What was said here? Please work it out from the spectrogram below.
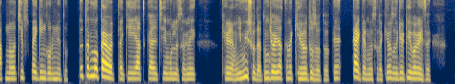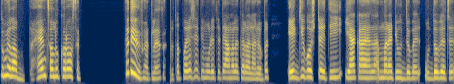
आपलं चिप्स पॅकिंग करून येतो तर तर मग काय वाटतं की आजकालची मुलं सगळे खेळ म्हणजे मी सुद्धा तुमच्या वेळी असताना खेळतच होतो. काय काय करणार सुद्धा? खेळत होतो किंवा टी बघायचं. तुम्हाला फॅन चालू करावं असं कधी वाटलं? तर परिस्थितीमुळे तर ते आम्हाला करायला लागलं. पण एक जी गोष्ट आहे ती या काळाला मराठी उद्योग उद्योगाचे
